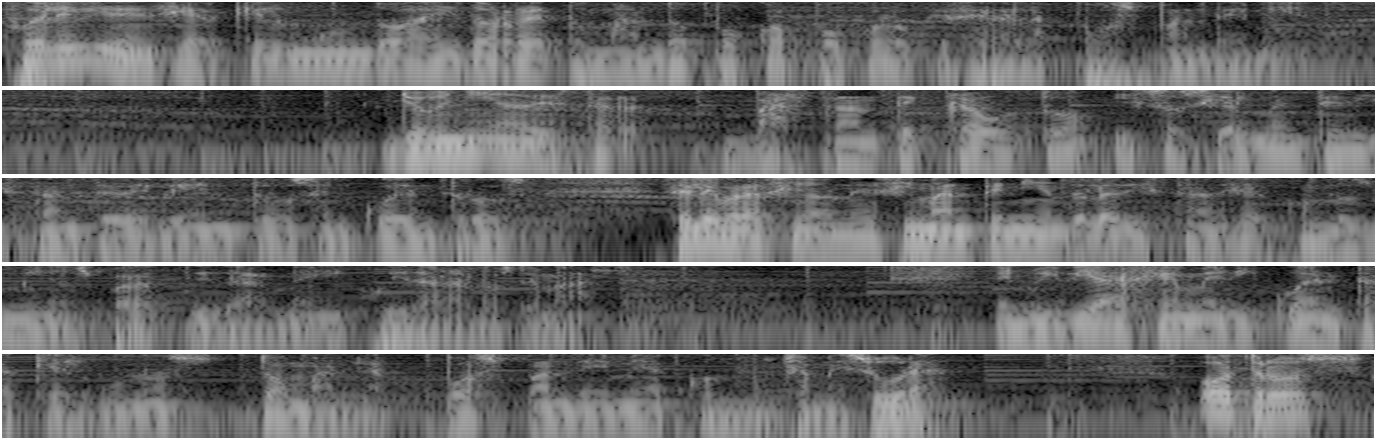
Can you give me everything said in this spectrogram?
fue el evidenciar que el mundo ha ido retomando poco a poco lo que será la pospandemia. Yo venía de estar bastante cauto y socialmente distante de eventos, encuentros, celebraciones y manteniendo la distancia con los míos para cuidarme y cuidar a los demás. En mi viaje me di cuenta que algunos toman la pospandemia con mucha mesura. Otros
